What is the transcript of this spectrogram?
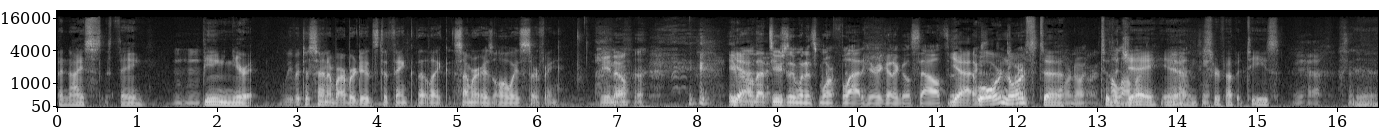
a nice thing hmm being near it. Leave it to Santa Barbara dudes to think that like summer is always surfing. You know? Even Yeah. though that's usually when it's more flat here, you got to go south. Yeah, well, or north to- or north To the Halama. J, yeah, yeah, and yeah. surf up at T's. yeah. Yeah.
